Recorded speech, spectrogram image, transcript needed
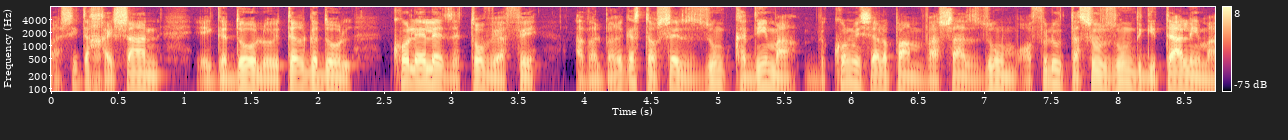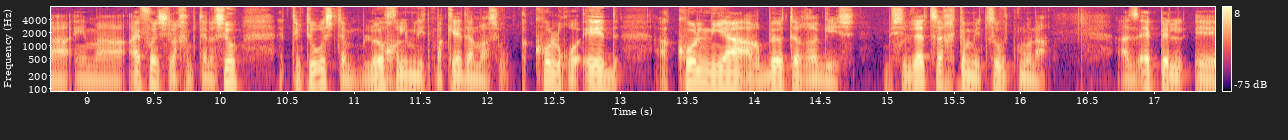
ועשית חיישן אה, גדול או יותר גדול כל אלה זה טוב ויפה. אבל ברגע שאתה עושה זום קדימה וכל מי שהיה לו פעם ועשה זום או אפילו תעשו זום דיגיטלי עם, ה, עם האייפון שלכם תנסו אתם תראו שאתם לא יכולים להתמקד על משהו. הכל רועד הכל נהיה הרבה יותר רגיש. בשביל זה צריך גם עיצוב תמונה. אז אפל אה,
